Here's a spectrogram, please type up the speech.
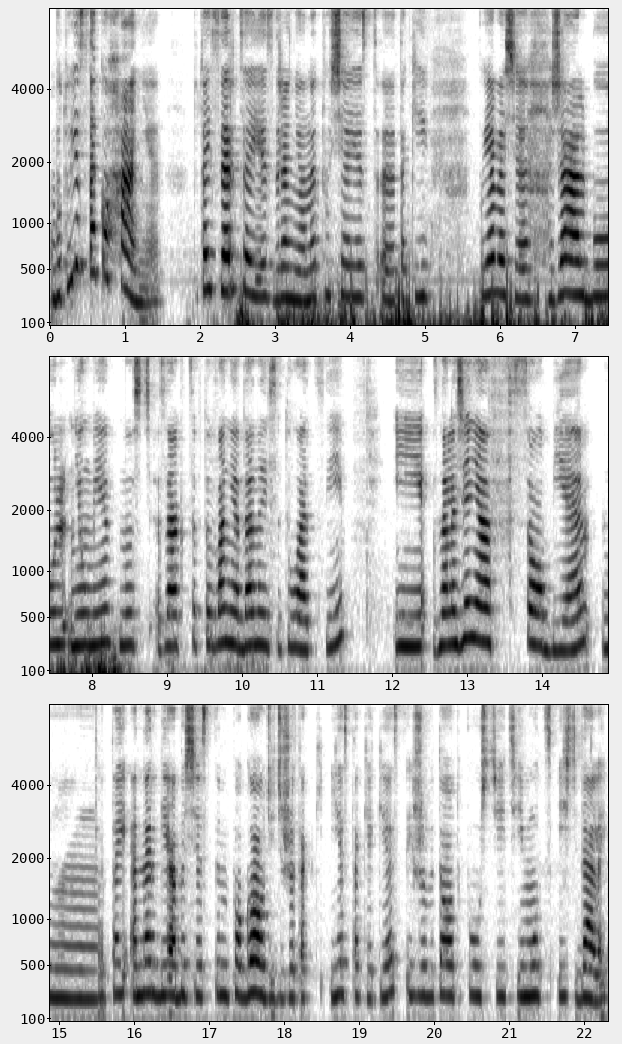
bo tu jest zakochanie. Tutaj serce jest zranione, tu się jest e, taki, pojawia się żal, ból, nieumiejętność zaakceptowania danej sytuacji i znalezienia w sobie mm, tej energii, aby się z tym pogodzić, że tak jest tak jak jest i żeby to odpuścić i móc iść dalej.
